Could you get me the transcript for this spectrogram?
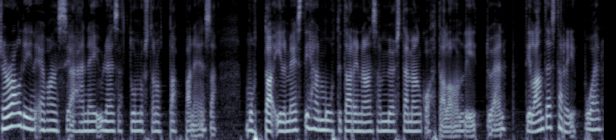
Geraldine Evansia hän ei yleensä tunnustanut tappaneensa, mutta ilmeisesti hän muutti tarinaansa myös tämän kohtaloon liittyen, tilanteesta riippuen.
